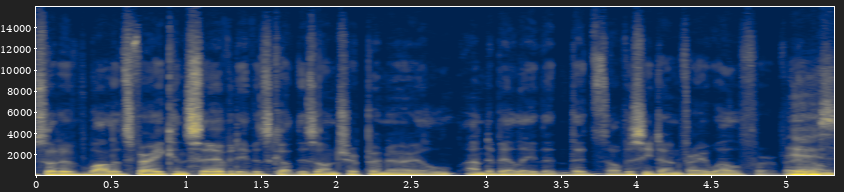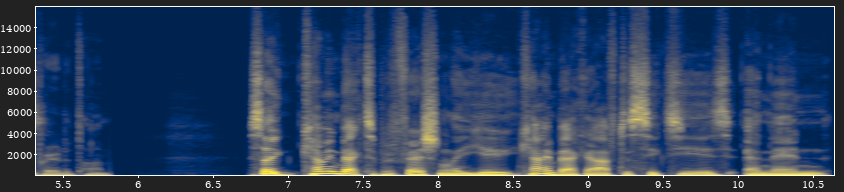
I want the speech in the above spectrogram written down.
sort of, while it's very conservative, it's got this entrepreneurial underbelly that, that's obviously done very well for a very Yes. long period of time. So coming back to professionally, you came back after six years and then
